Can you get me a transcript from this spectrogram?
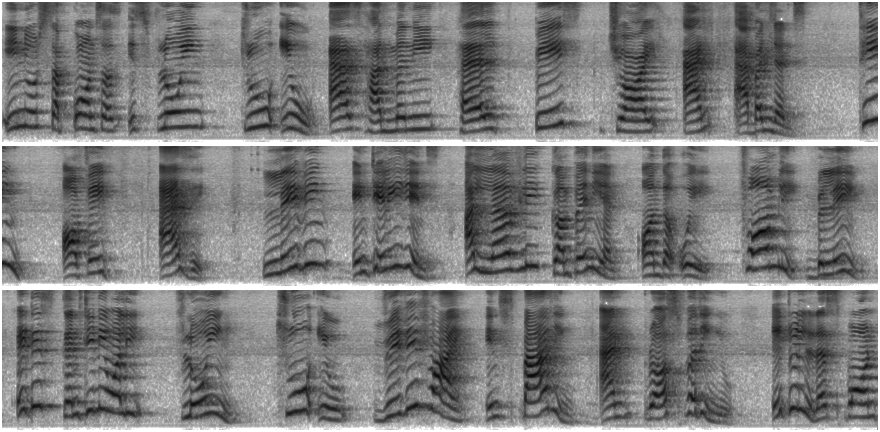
in your subconscious is flowing through you as harmony, health, peace, joy, and abundance. Think of it as a living intelligence, a lovely companion on the way. Firmly believe it is continually flowing through you, vivifying, inspiring, and prospering you. It will respond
